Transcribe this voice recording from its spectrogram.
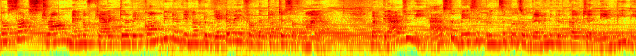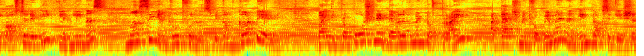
Now, such strong men of character were competent enough to get away from the clutches of Maya but gradually, as the basic principles of Brahminical culture, namely the austerity, cleanliness, mercy, and truthfulness, become curtailed by the proportionate development of pride, attachment for women, and intoxication,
